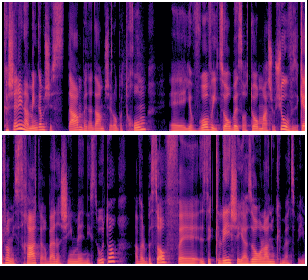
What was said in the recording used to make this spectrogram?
קשה לי להאמין גם שסתם בן אדם שלא בתחום, אה, יבוא וייצור בעזרתו משהו. שוב, זה כיף למשחק, הרבה אנשים אה, ניסו אותו, אבל בסוף אה, זה כלי שיעזור לנו כמעצבים.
